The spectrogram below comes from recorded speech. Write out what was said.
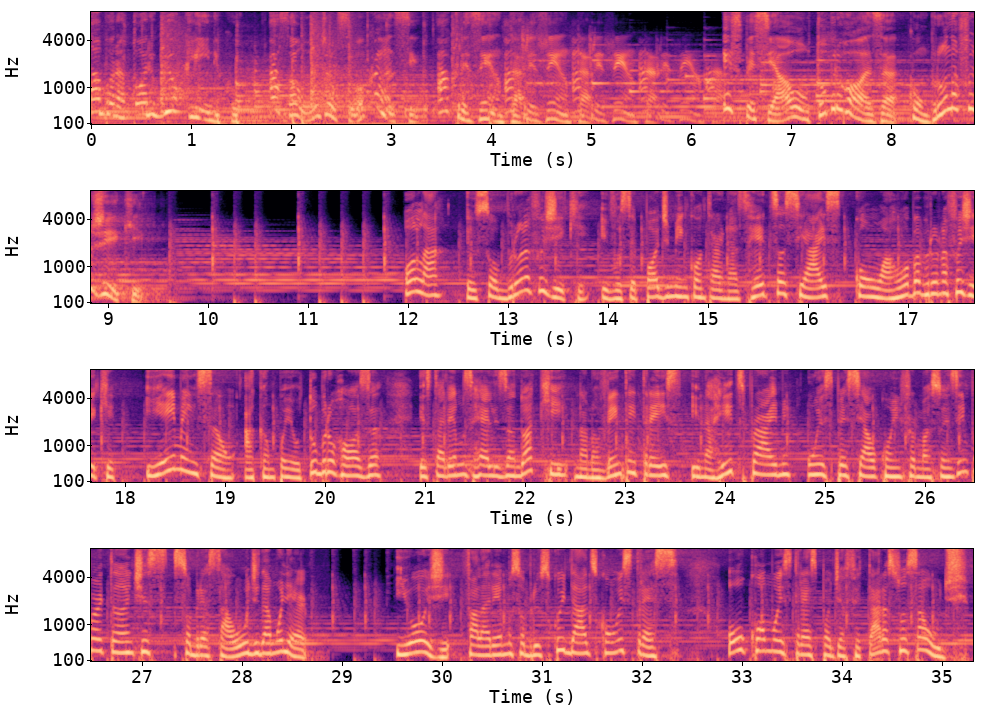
Laboratório Bioclínico. A saúde ao seu alcance. Apresenta. Apresenta. Apresenta. Apresenta. Especial Outubro Rosa, com Bruna Fujik. Olá, eu sou Bruna Fujik e você pode me encontrar nas redes sociais com o arroba Bruna Fujik. E em menção à campanha Outubro Rosa, estaremos realizando aqui na 93 e na Hits Prime um especial com informações importantes sobre a saúde da mulher. E hoje falaremos sobre os cuidados com o estresse, ou como o estresse pode afetar a sua saúde.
